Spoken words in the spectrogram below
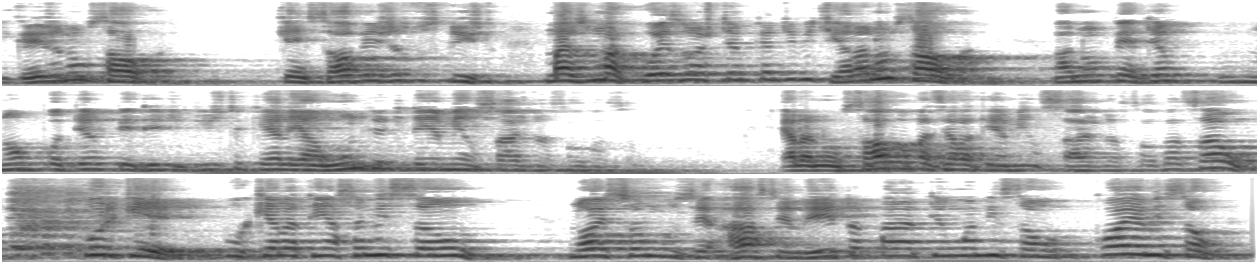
Igreja não salva. Quem salva é Jesus Cristo. Mas uma coisa nós temos que admitir: ela não salva. Mas não, perdemos, não podemos perder de vista que ela é a única que tem a mensagem da salvação. Ela não salva, mas ela tem a mensagem da salvação. Por quê? Porque ela tem essa missão. Nós somos raça eleita para ter uma missão. Qual é a missão?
